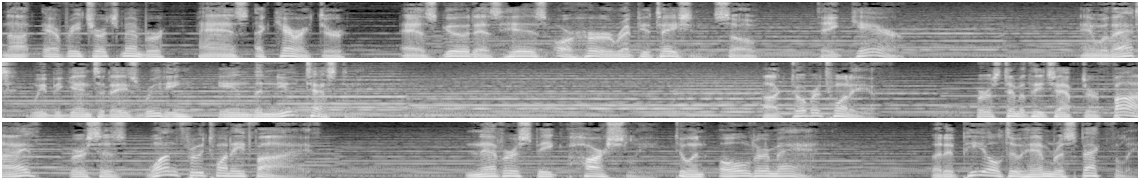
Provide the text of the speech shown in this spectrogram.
Not every church member has a character as good as his or her reputation, so take care. And with that, we begin today's reading in the New Testament. October 20th, 1 Timothy chapter 5, verses 1 through 25. Never speak harshly to an older man, but appeal to him respectfully,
